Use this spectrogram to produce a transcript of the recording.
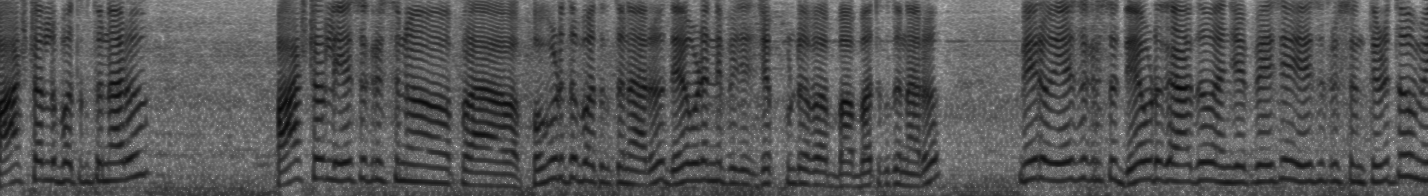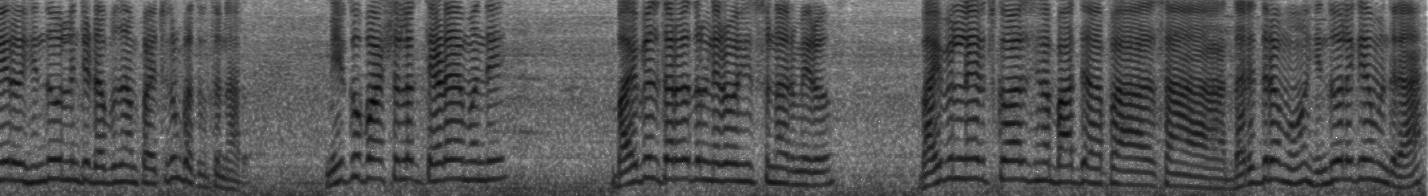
పాస్టర్లు బతుకుతున్నారు? పాస్టర్లు యేసుక్రీస్తును ప- పొగుడుతూ బతుకుతున్నారు. దేవుడని చెప్పుకుంటూ బతుకుతున్నారు. మీరు యేసుక్రీస్తు దేవుడు కాదు అని చెప్పేసి యేసుక్రీస్తుని తిడుతూ మీరు హిందువుల నుంచి డబ్బు సంపాదించుకుని బతుకుతున్నారు. మీకు పాస్టర్లకు తేడా ఏముంది? బైబిల్ తరగతులు నిర్వహిస్తున్నారు మీరు. బైబిల్ నేర్చుకోవాల్సిన బాధ్య ప- దరిద్రము హిందువులకేముందిరా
